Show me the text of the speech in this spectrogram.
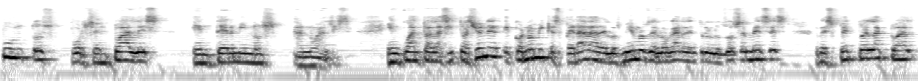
puntos porcentuales en términos anuales. En cuanto a la situación económica esperada de los miembros del hogar dentro de los 12 meses respecto al actual,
